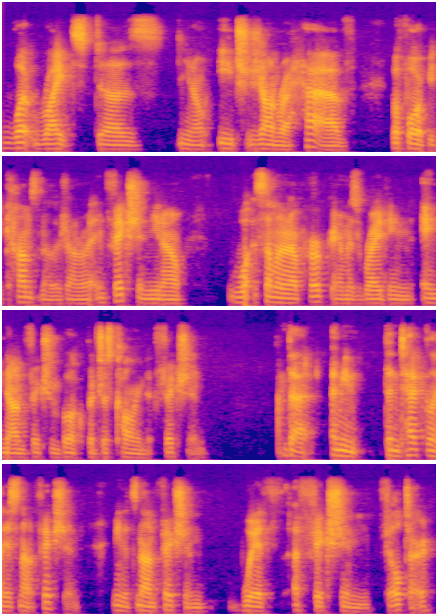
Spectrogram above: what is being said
what rights does you know each genre have before it becomes another genre? In fiction, you know, what someone in our program is writing a nonfiction book, but just calling it fiction. That I mean, then technically it's not fiction. I mean, it's nonfiction, with a fiction filter.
